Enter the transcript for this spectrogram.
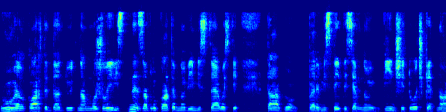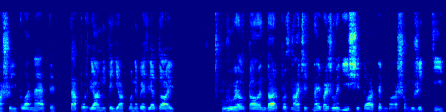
Google карти дадуть нам можливість не заблукати в новій місцевості та переміститися в інші точки нашої планети та поглянути, як вони виглядають. Google календар позначить найважливіші дати в нашому житті,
